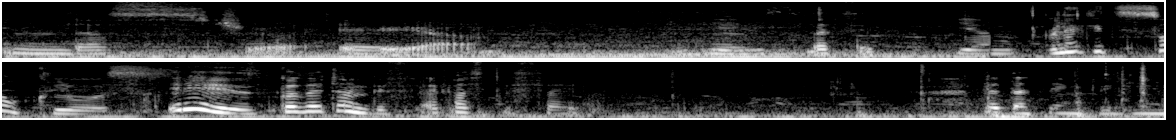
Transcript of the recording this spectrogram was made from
Industrial area. yes That's it. yeah like it's so close It is because I turned this. I passed this side. Let the thing begin.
